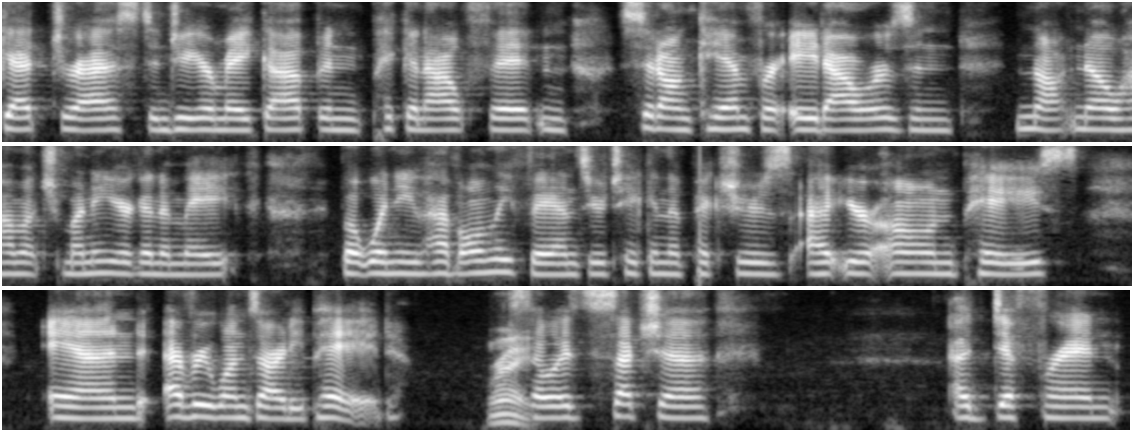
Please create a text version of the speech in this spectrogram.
get dressed and do your makeup and pick an outfit and sit on cam for eight hours and not know how much money you're going to make. But when you have OnlyFans, you're taking the pictures at your own pace and everyone's already paid. Right. So it's such a a different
